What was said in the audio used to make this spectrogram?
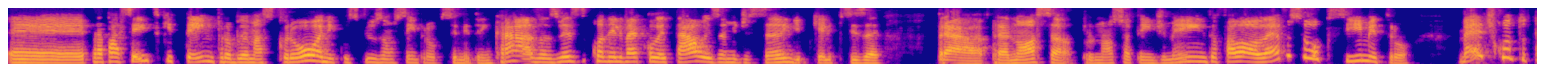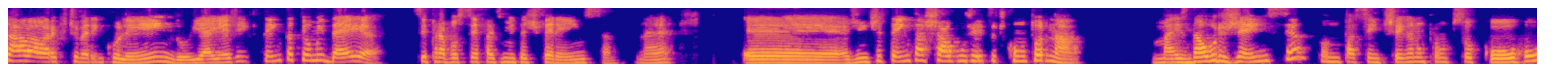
É, para pacientes que têm problemas crônicos, que usam sempre oxímetro em casa, às vezes quando ele vai coletar o exame de sangue, porque ele precisa para nossa para o nosso atendimento, eu falo, ó, leva o seu oxímetro, mede quanto tá na hora que estiver encolhendo, e aí a gente tenta ter uma ideia se para você faz muita diferença, né? É, a gente tenta achar algum jeito de contornar. Mas na urgência, quando o paciente chega num pronto-socorro,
